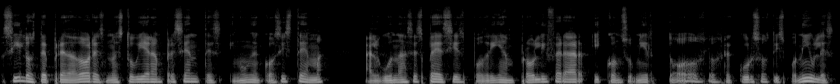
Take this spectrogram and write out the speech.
Si los depredadores no estuvieran presentes en un ecosistema, algunas especies podrían proliferar y consumir todos los recursos disponibles,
